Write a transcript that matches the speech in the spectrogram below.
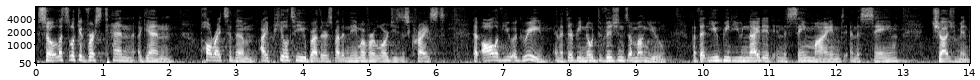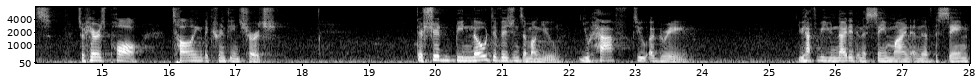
So let's look at verse 10 again. Paul writes to them, I appeal to you, brothers, by the name of our Lord Jesus Christ, that all of you agree, and that there be no divisions among you, but that you be united in the same mind and the same judgments. So here is Paul telling the Corinthian church there should be no divisions among you. You have to agree. You have to be united in the same mind and of the same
